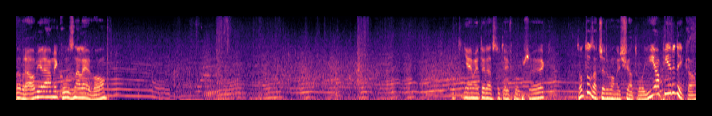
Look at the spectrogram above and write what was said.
Dobra, obieramy kurs na lewo. Tniemy teraz tutaj w poprzek. Co to za czerwone światło? Ja pierdykam.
